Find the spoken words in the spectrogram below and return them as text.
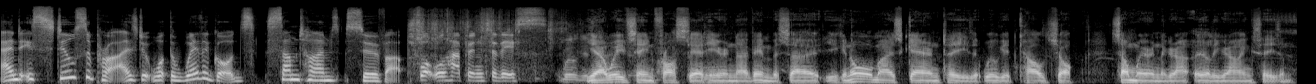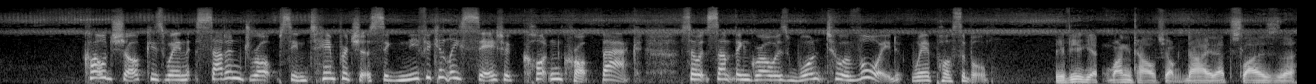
and is still surprised at what the weather gods sometimes serve up. What will happen to this? Yeah, we've seen frosts out here in November, so you can almost guarantee that we'll get cold shock somewhere in the gro- early growing season. Cold shock is when sudden drops in temperature significantly set a cotton crop back, so it's something growers want to avoid where possible. If you get one cold shock day, that slows the,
